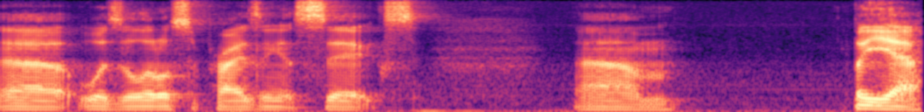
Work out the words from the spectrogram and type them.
uh, was a little surprising at six. Um, but yeah,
